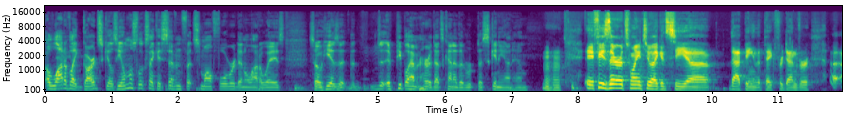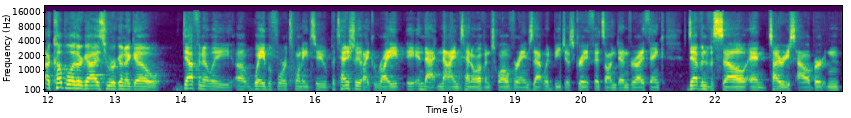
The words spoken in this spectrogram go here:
a lot of like guard skills. He almost looks like a seven foot small forward in a lot of ways. So he has a. If people haven't heard, that's kind of the, the skinny on him. Mm-hmm. If he's there at 22, I could see uh, that being the pick for Denver. A couple other guys who are going to go definitely uh, way before 22, potentially like right in that 9, 10, 11, 12 range. That would be just great fits on Denver, I think. Devin Vassell and Tyrese Halliburton.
